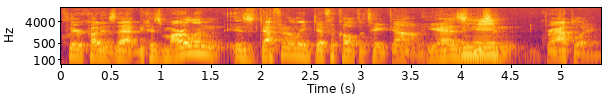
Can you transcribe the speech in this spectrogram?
clear cut as that because Marlon is definitely difficult to take down. He has mm-hmm. decent grappling.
